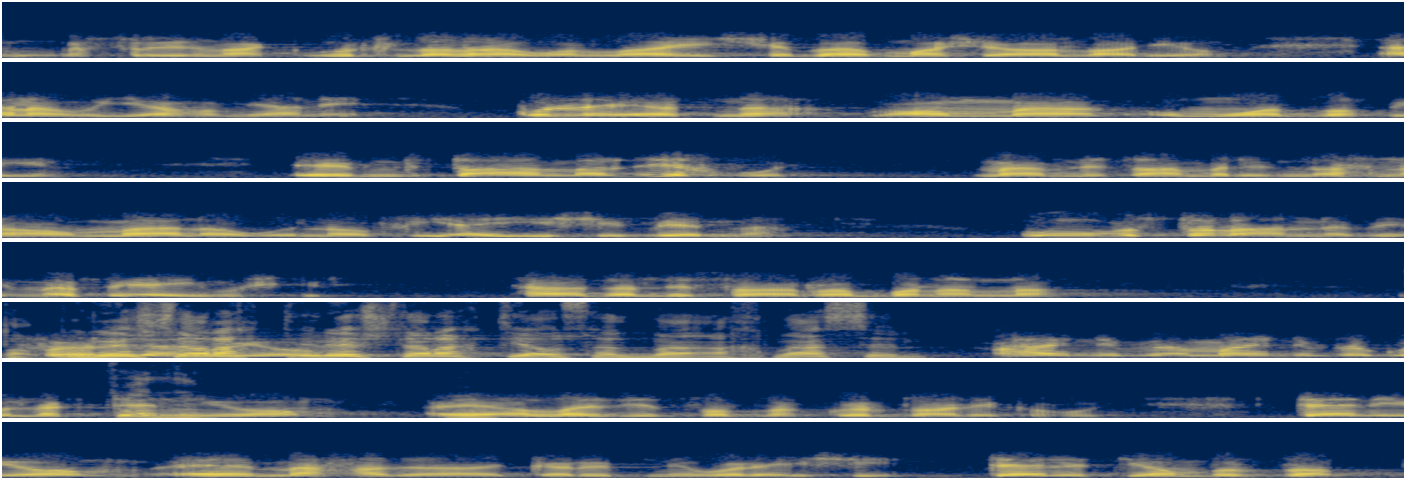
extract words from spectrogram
مقصرين معك. قلت له لا والله الشباب ما شاء الله عليهم. أنا وياهم يعني كلياتنا عمال وموظفين. إيه، بنتعامل اخوه ما بنتعامل إنه إحنا عمال أو إنه في أي شيء بيننا. وباصطلاح النبي ما في أي مشكلة. هذا اللي صار ربنا الله. طب وليش تركت ليش تركت يا أستاذ أخ باسل؟ هاي نبي ما هي بدي أقول لك. ثاني يوم آه الله يزيد فضلك ويرضى عليك أخوي. ثاني يوم آه ما حدا قربني ولا شيء ثالث يوم بالضبط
